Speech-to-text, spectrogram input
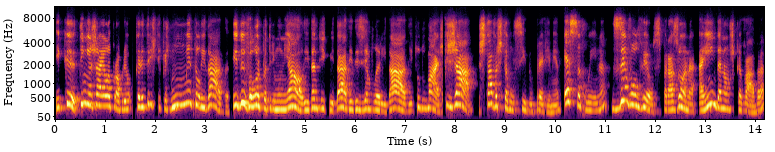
e que tinha já ela própria características de monumentalidade e de valor patrimonial e de antiguidade e de exemplaridade e tudo mais, que já estava estabelecido previamente, essa ruína desenvolveu-se para a zona ainda não escavada,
